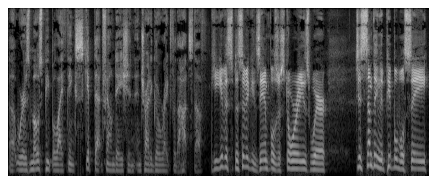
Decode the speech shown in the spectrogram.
Uh, whereas most people, I think, skip that foundation and try to go right for the hot stuff. Can you give us specific examples or stories where just something that people will see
